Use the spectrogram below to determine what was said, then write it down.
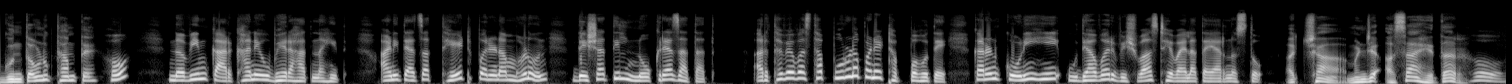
गुंतवणूक थांबते? हो. नवीन कारखाने उभे राहत नाहीत आणि त्याचा थेट परिणाम म्हणून देशातील नोकऱ्या जातात. अर्थव्यवस्था पूर्णपणे ठप्प होते कारण कोणीही उद्यावर विश्वास ठेवायला तयार नसतो. अच्छा म्हणजे असं आहे तर? हो.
